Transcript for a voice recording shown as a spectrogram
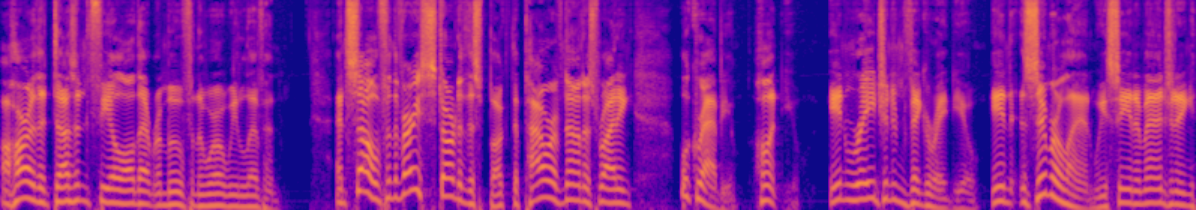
A horror that doesn't feel all that removed from the world we live in. And so, from the very start of this book, the power of Nana's writing will grab you, haunt you, enrage and invigorate you. In Zimmerland, we see an imagining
